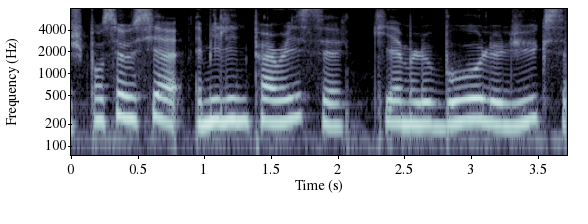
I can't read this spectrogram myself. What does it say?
Je pensais aussi à Emily Paris, qui aime le beau, le luxe,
